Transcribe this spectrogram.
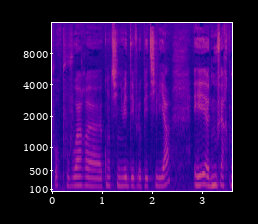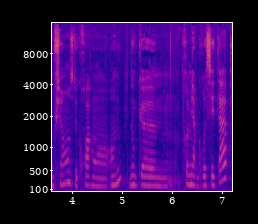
pour pouvoir continuer de développer Tilia et de nous faire confiance, de croire en, nous. Donc, euh, première grosse étape.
